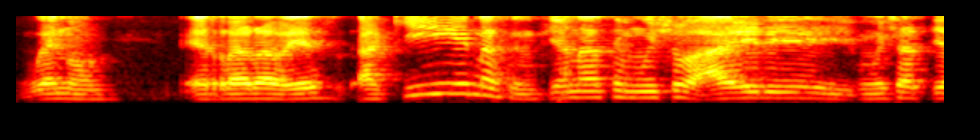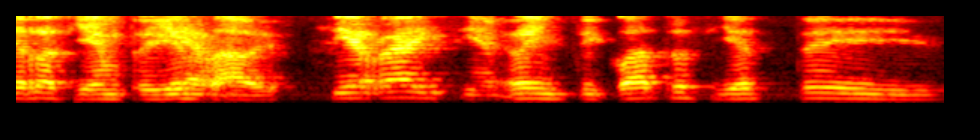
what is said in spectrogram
bueno, es rara vez. Aquí en Ascensión hace mucho aire y mucha tierra siempre, bien Tierra. sabes. Tierra y siempre. 24, 7 y,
